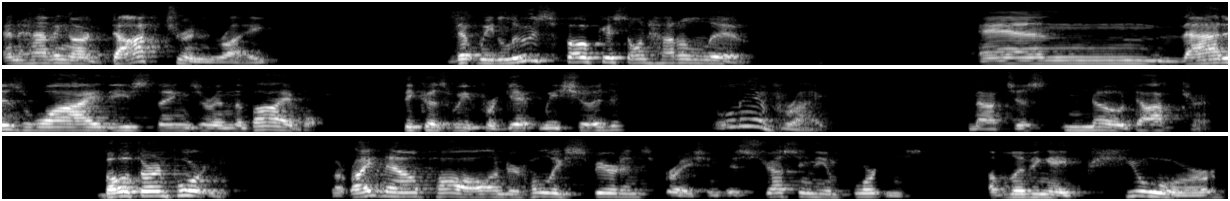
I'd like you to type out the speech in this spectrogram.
and having our doctrine right that we lose focus on how to live. And that is why these things are in the Bible, because we forget we should live right, not just know doctrine. Both are important. But right now, Paul, under Holy Spirit inspiration, is stressing the importance of living a pure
